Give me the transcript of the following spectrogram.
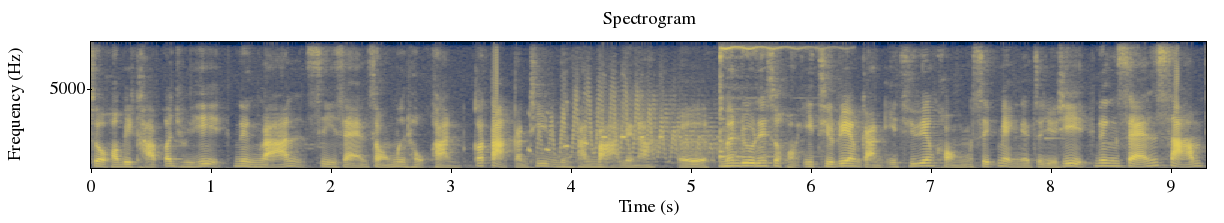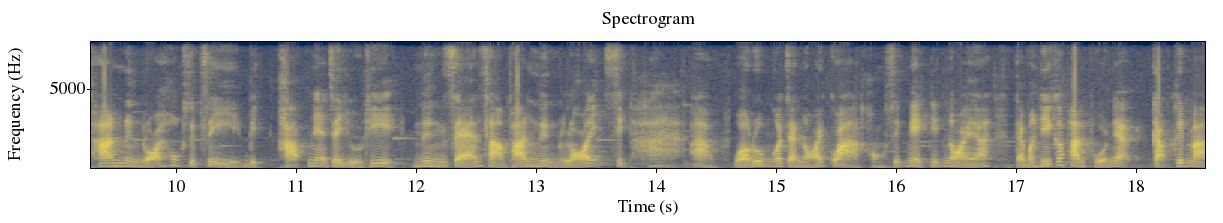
ส่วนของบิตคัพก็อยู่ที่1นึ่งล้านสี่แสนสองหมื่นหกพันก็ต่างกันที่ 1,000 บาทเลยนะเออมันดูในส่วนของอีเทเรียมกันอีเทเรียมของซิปเมกเนี่ยจะอยู่ที่1นึ่งแสนสามพันหนึ่งร้อยหกสิบสี่บิตคัพเนี่ยจะอยู่ที่1นึ่งแสนสามพันหนึ่งร้อยสิบห้าอ้าววอลลุ่มก็จะน้อยกว่าของซิปเมกนิดหน่อยนะแต่บางทีก็ผันผวนเนี่ยกลับขึ้นมา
